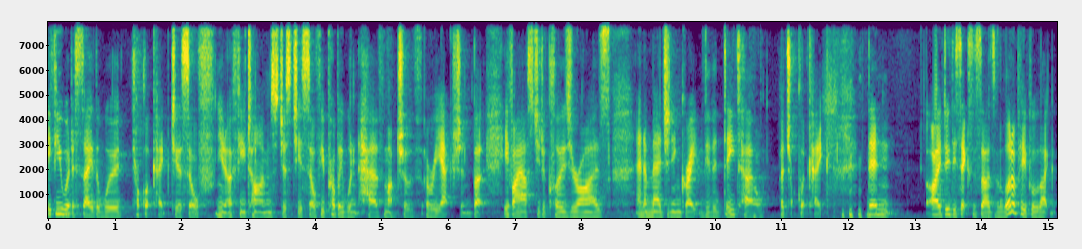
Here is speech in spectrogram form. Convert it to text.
if you were to say the word chocolate cake to yourself, you know, a few times just to yourself, you probably wouldn't have much of a reaction. But if I asked you to close your eyes and imagine in great vivid detail a chocolate cake, then I do this exercise with a lot of people. Like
